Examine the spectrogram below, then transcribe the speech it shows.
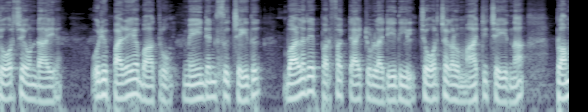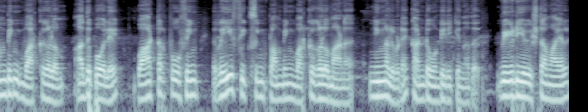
ചോർച്ചയുണ്ടായ ഒരു പഴയ ബാത്റൂം മെയിന്റനൻസ് ചെയ്ത് വളരെ പെർഫെക്റ്റ് ആയിട്ടുള്ള രീതിയിൽ ചോർച്ചകൾ മാറ്റി ചെയ്യുന്ന പ്ലംബിംഗ് വർക്കുകളും അതുപോലെ വാട്ടർ പ്രൂഫിംഗ് റീഫിക്സിംഗ് പ്ലംബിംഗ് വർക്കുകളുമാണ് നിങ്ങളിവിടെ കണ്ടുകൊണ്ടിരിക്കുന്നത്. വീഡിയോ ഇഷ്ടമായാൽ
